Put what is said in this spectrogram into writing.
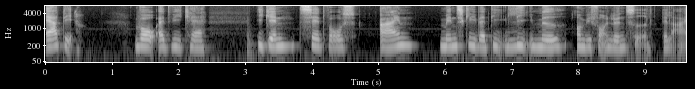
er der, hvor at vi kan igen sætte vores egen menneskelige værdi lige med, om vi får en lønseddel eller ej.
